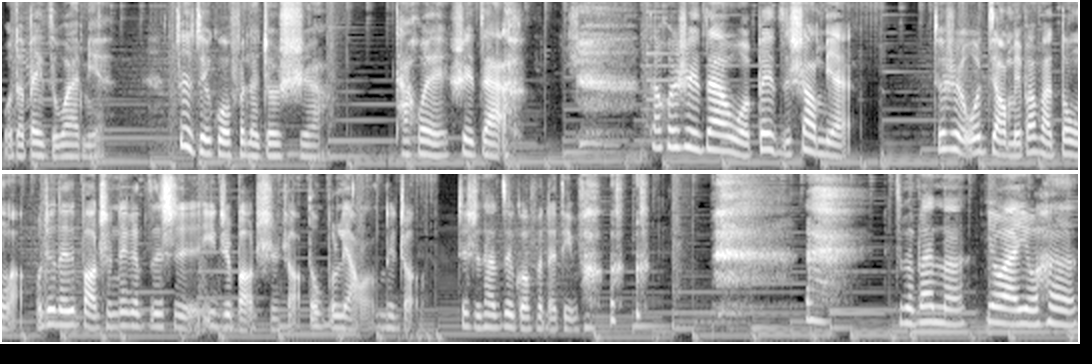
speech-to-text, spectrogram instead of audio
我的被子外面。最最过分的就是，他会睡在，他会睡在我被子上面，就是我脚没办法动了，我就得保持那个姿势，一直保持着，动不了那种。这是他最过分的地方。唉。怎么办呢？又爱又恨。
